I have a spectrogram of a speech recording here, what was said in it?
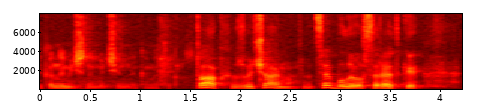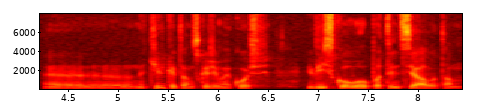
економічними чинниками. Так розумію. Так, звичайно. Це були осередки е, не тільки там, скажімо, якогось військового потенціалу, там,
